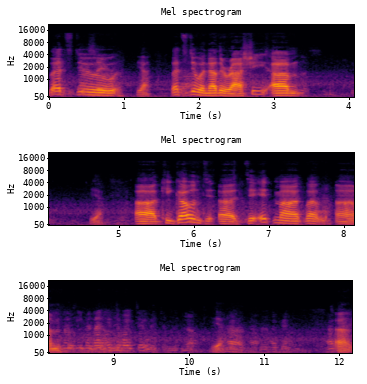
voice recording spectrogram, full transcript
Let's do yeah. Let's do another Rashi. Um, yeah. Uh, Kigo uh, de itma. Um, yeah. Um,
